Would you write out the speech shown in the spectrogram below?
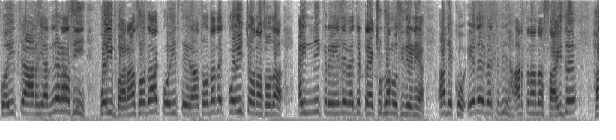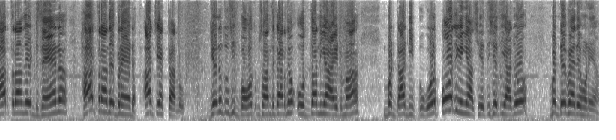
ਕੋਈ 4000 ਨਹੀਂ ਲੈਣਾ ਅਸੀਂ ਕੋਈ 1200 ਦਾ, ਕੋਈ 1300 ਦਾ ਤੇ ਕੋਈ 1400 ਦਾ। ਇੰਨੀ ਕੁ ਰੇਂਜ ਦੇ ਵਿੱਚ ਟਰੈਕ ਸੂਟ ਤੁਹਾਨੂੰ ਅਸੀਂ ਦੇਣੇ ਆ। ਆ ਦੇਖੋ, ਇਹਦੇ ਵਿੱਚ ਵੀ ਹਰ ਤਰ੍ਹਾਂ ਦਾ ਸਾਈਜ਼ ਹਰ ਤਰ੍ਹਾਂ ਦੇ ਡਿਜ਼ਾਈਨ ਹਰ ਤਰ੍ਹਾਂ ਦੇ ਬ੍ਰਾਂਡ ਆ ਚੈੱਕ ਕਰ ਲਓ। ਜਿਹਨੂੰ ਤੁਸੀਂ ਬਹੁਤ ਪਸੰਦ ਕਰਦੇ ਹੋ ਉਦਾਂ ਦੀਆਂ ਆਈਟਮਾਂ ਵੱਡਾ ਡੀਪੂ ਕੋਲ ਪਹੁੰਚ ਗਈਆਂ। ਛੇਤੀ ਛੇਤੀ ਆ ਜਾਓ। ਵੱਡੇ ਫਾਇਦੇ ਹੋਣੇ ਆ।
